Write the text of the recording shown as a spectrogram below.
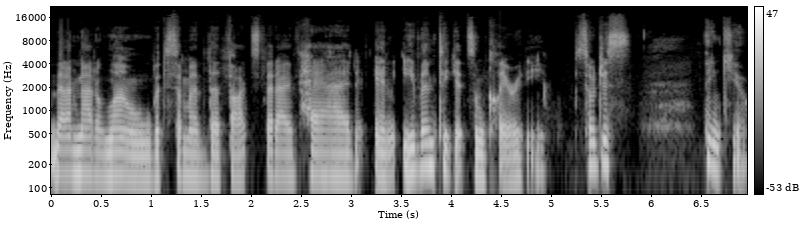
that I'm not alone with some of the thoughts that I've had, and even to get some clarity. So just thank you.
